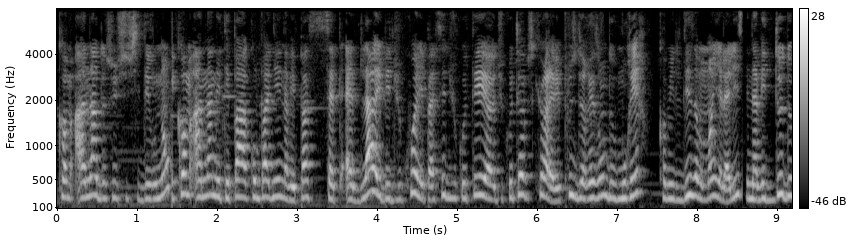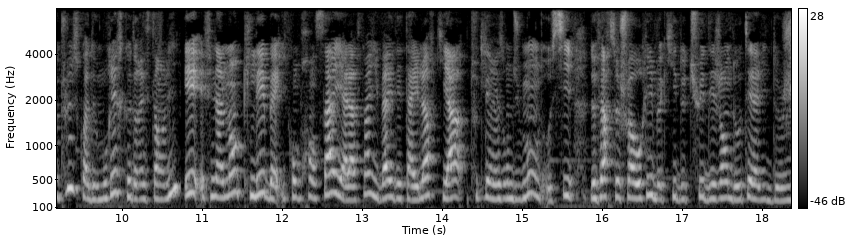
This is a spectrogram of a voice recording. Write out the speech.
comme Anna de se suicider ou non. Et comme Anna n'était pas accompagnée, n'avait pas cette aide là, et bien du coup elle est passée du côté euh, du côté obscur, elle avait plus de raisons de mourir, comme ils disent à un moment il y a la liste, y en avait deux de plus quoi, de mourir que de rester en vie. Et finalement Clé, ben, il comprend ça et à la fin il va aider Tyler qui a toutes les raisons du monde aussi de faire ce choix horrible qui est de tuer des gens, de ôter la vie de gens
